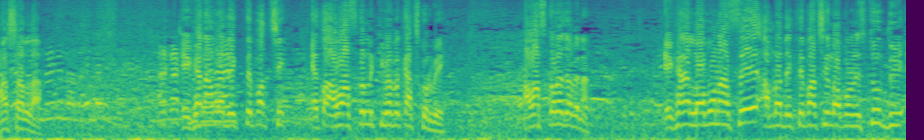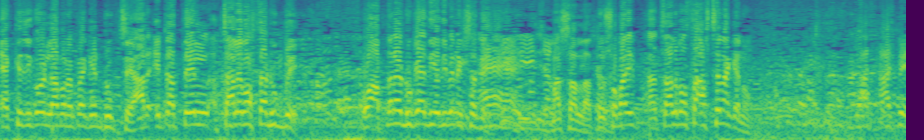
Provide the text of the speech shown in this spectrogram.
মাশাল্লাহ এখানে আমরা দেখতে পাচ্ছি, এত আওয়াজ করলে কীভাবে কাজ করবে? আওয়াজ করা যাবে না। এখানে লবণ আছে আমরা দেখতে পাচ্ছি লবণ স্তূপ দুই এক কেজি করে লবণের প্যাকেট ঢুকছে। আর এটা তেল চালে বস্তা ঢুকবে। ও আপনারা ঢুকাই দিয়ে দিবেন একসাথে? মাশাল্লাহ তো সবাই চালে বস্তা আসছে না কেন? আসবে।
